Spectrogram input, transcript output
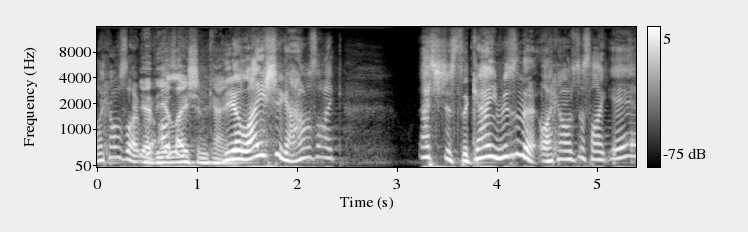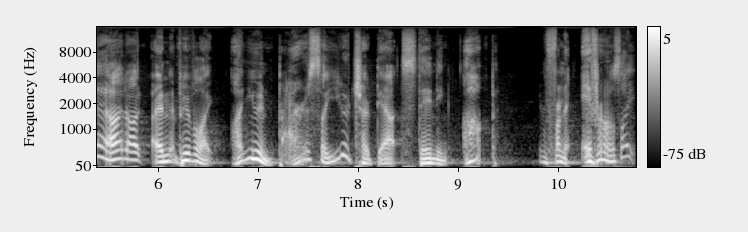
Like I was like, Yeah, the was like- elation came. the elation. I was like, that's just the game, isn't it? Like I was just like, yeah, I don't. And people were like, aren't you embarrassed? Like you got choked out standing up in front of everyone. I was like,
